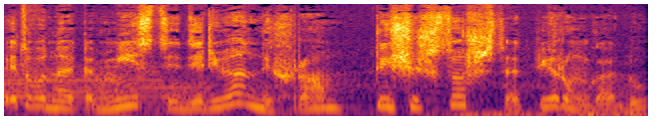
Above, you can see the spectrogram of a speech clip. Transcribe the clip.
это вот на этом месте деревянный храм в 1661 году.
